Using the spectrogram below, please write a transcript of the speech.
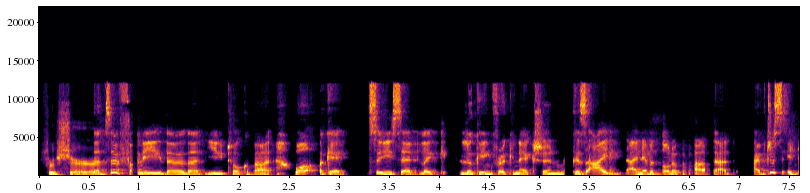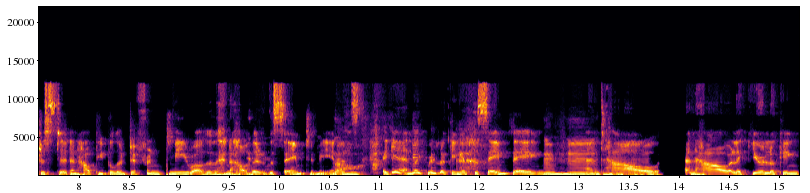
for sure. That's so funny though that you talk about. Well, okay. So you said like looking for a connection because I I never thought about that. I'm just interested in how people are different to me rather than how they're the same to me. And Oh. it's, again, like we're looking at the same thing Mhm, and how mhm. And how like you're looking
